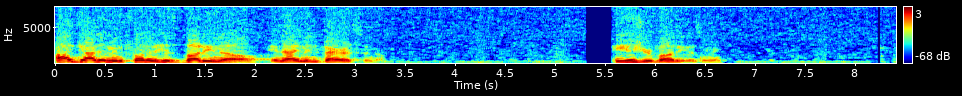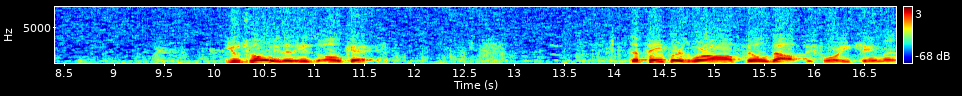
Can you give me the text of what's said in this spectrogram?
I got him in front of his buddy now, and I'm embarrassing him. He is your buddy, isn't he? You told me that he's okay. The papers were all filled out before he came in.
